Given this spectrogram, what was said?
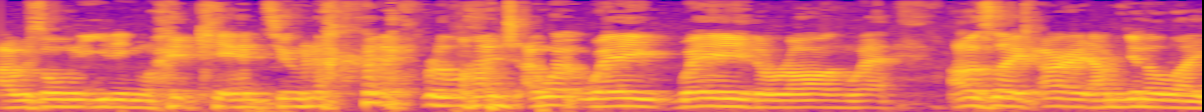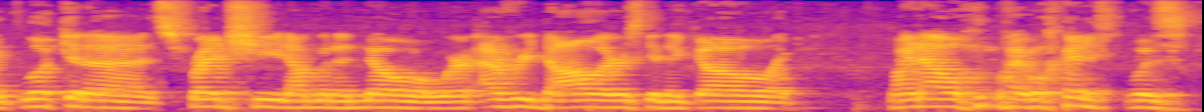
I was only eating like canned tuna for lunch. I went way, way the wrong way. I was like, all right, I'm gonna like look at a spreadsheet. I'm gonna know where every dollar is gonna go. Like, my now my wife was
